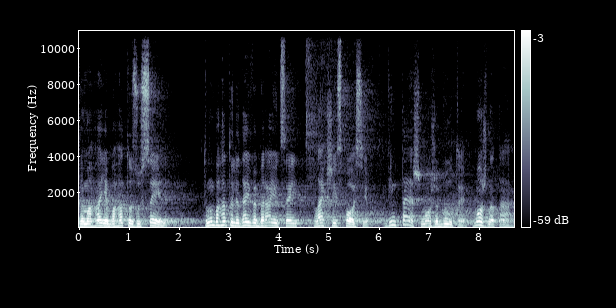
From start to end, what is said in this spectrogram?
вимагає багато зусиль. Тому багато людей вибирають цей легший спосіб. Він теж може бути, можна так.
